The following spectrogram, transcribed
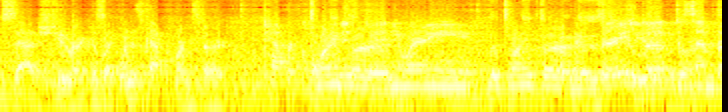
Sag too, right? Because like when does Capricorn start? Capricorn is 23rd. January, The 23rd Okay, is... very So you're- late so December,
